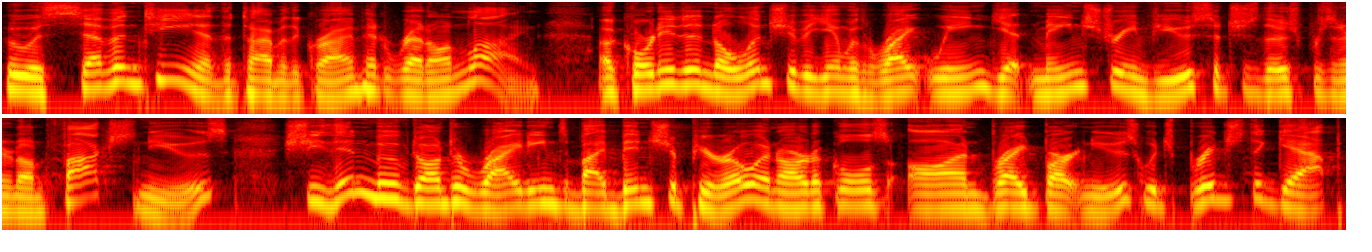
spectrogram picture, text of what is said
who was 17 at the time of the crime, had read online. According to Nolan, she began with right wing yet mainstream views, such as those presented on Fox News. She then moved on to writings by Ben Shapiro and articles on Breitbart News, which bridged the gap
